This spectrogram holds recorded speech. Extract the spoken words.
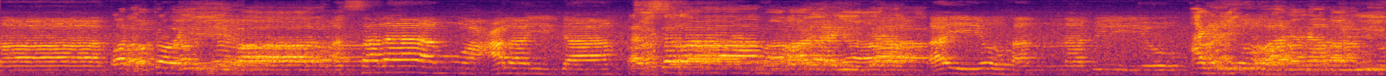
والطيبات والطيبات السلام عليك. السلام عليك. أيها النبي. أيها النبي.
